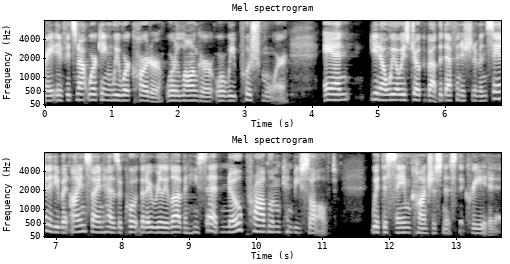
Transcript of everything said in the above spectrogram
right? If it's not working, we work harder or longer or we push more. And, you know, we always joke about the definition of insanity, but Einstein has a quote that I really love. And he said, no problem can be solved with the same consciousness that created it.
